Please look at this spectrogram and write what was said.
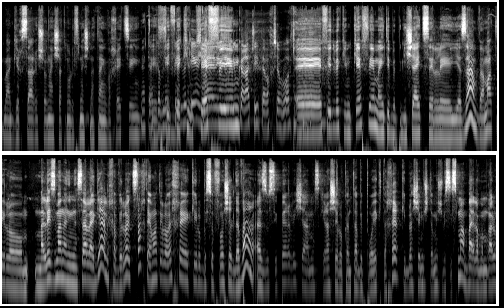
בגרסה הראשונה השקנו לפני שנתיים וחצי. ואתם אה, מקבלים פידבקים? כן, כיפיים, בדיוק קראת לי את המחשבות. אה, פידבקים כיפיים. הייתי בפגישה אצל אה, יזם ואמרתי לו, מלא זמן אני מנסה להגיע אליך ולא הצלחתי. אמרתי לו, איך כאילו בסופו של דבר? אז הוא סיפר לי שהמזכירה שלו קנתה בפרויקט אחר, קיבלה שם משתמש וסיסמה, באה אליו ואמרה לו,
